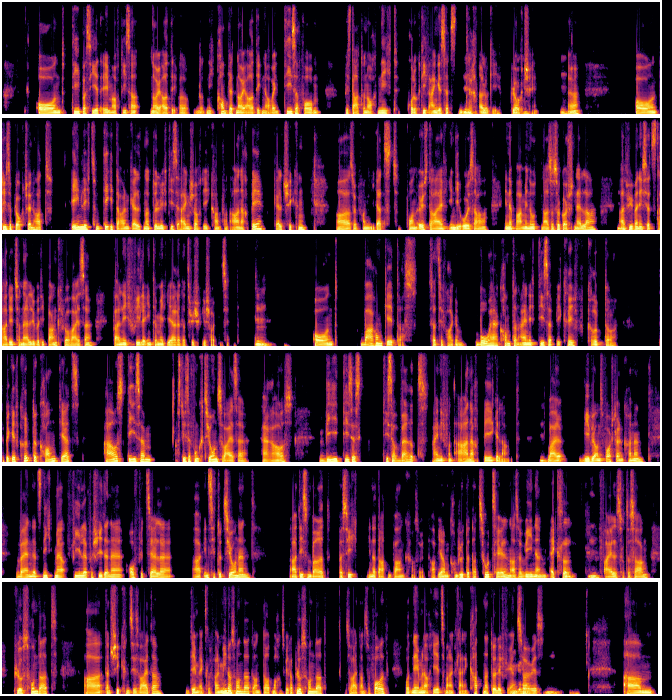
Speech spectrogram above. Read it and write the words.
Und die basiert eben auf dieser neuartigen, äh, nicht komplett neuartigen, aber in dieser Form bis dato noch nicht produktiv eingesetzten mhm. Technologie, Blockchain. Mhm. Ja. Und diese Blockchain hat ähnlich zum digitalen Geld natürlich diese Eigenschaft, ich kann von A nach B Geld schicken, also von jetzt von Österreich in die USA in ein paar Minuten, also sogar schneller, mhm. als wie wenn ich es jetzt traditionell über die Bank überweise, weil nicht viele Intermediäre dazwischen geschalten sind. Mhm. Und warum geht das? Das ist jetzt die Frage, woher kommt dann eigentlich dieser Begriff Krypto? Der Begriff Krypto kommt jetzt aus diesem, aus dieser Funktionsweise heraus, wie dieses dieser Wert eigentlich von A nach B gelangt. Mhm. Weil, wie wir uns vorstellen können, wenn jetzt nicht mehr viele verschiedene offizielle äh, Institutionen äh, diesen Wert bei sich in der Datenbank, also auf ihrem Computer dazuzählen, also wie in einem Excel-File mhm. sozusagen, plus 100, äh, dann schicken sie es weiter, in dem Excel-File minus 100 und dort machen sie wieder plus 100 und so weiter und so fort und nehmen auch jedes Mal einen kleinen Cut natürlich für ihren genau. Service. Mhm. Ähm,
